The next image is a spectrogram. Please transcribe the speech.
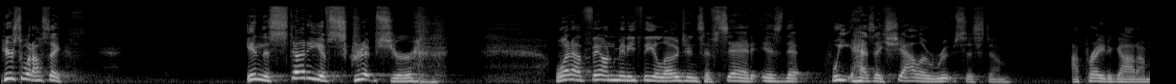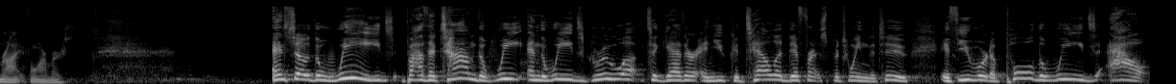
Here's what I'll say In the study of Scripture, what I've found many theologians have said is that wheat has a shallow root system. I pray to God I'm right, farmers. And so the weeds, by the time the wheat and the weeds grew up together and you could tell a difference between the two, if you were to pull the weeds out,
